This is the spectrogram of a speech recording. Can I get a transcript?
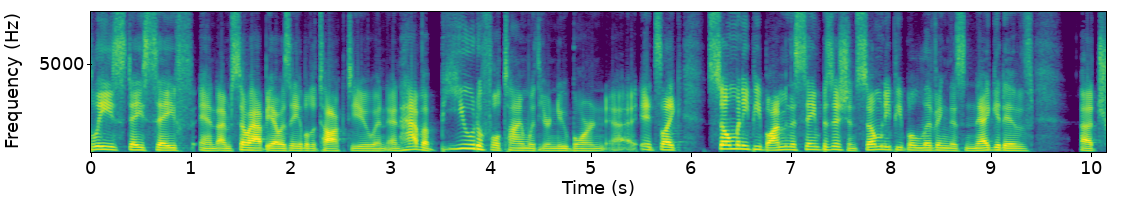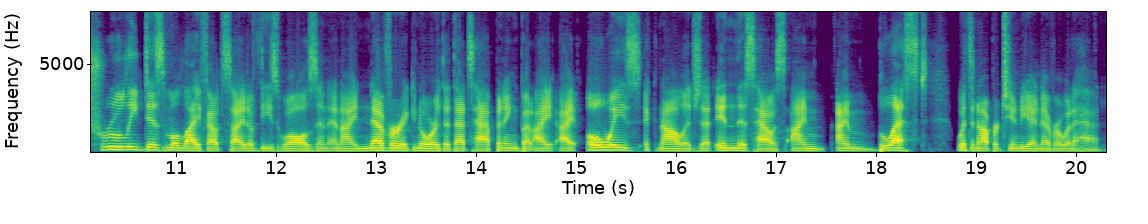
please stay safe. And I'm so happy I was able to talk to you and, and have a beautiful time with your newborn. Uh, it's like so many people, I'm in the same position, so many people living this negative, a truly dismal life outside of these walls and, and I never ignore that that's happening but I, I always acknowledge that in this house I'm I'm blessed with an opportunity I never would have had.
